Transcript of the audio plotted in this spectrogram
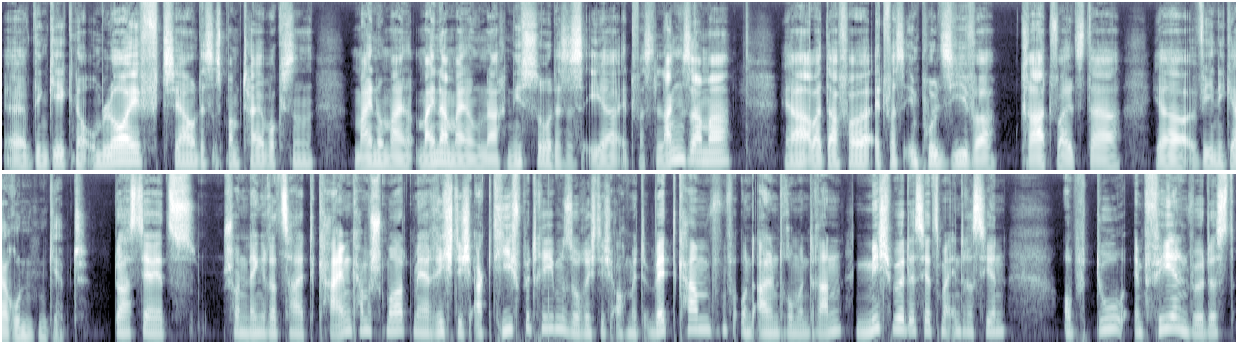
äh, den Gegner umläuft, ja, und das ist beim Teilboxen meiner, meiner Meinung nach nicht so. Das ist eher etwas langsamer, ja, aber dafür etwas impulsiver, gerade weil es da ja weniger Runden gibt. Du hast ja jetzt schon längere Zeit keinen Kampfsport mehr richtig aktiv betrieben, so richtig auch mit Wettkampf und allem drum und dran. Mich würde es jetzt mal interessieren, ob du empfehlen würdest,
